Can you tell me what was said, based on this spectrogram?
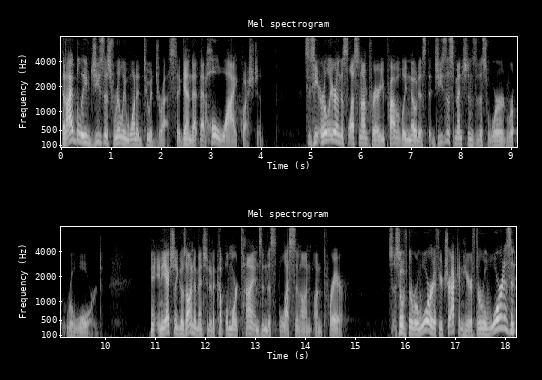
that I believe Jesus really wanted to address. Again, that, that whole why question. So see, earlier in this lesson on prayer, you probably noticed that Jesus mentions this word re- reward. And, and he actually goes on to mention it a couple more times in this lesson on, on prayer. So, if the reward, if you're tracking here, if the reward isn't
